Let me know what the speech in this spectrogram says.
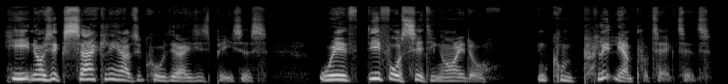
He knows exactly how to coordinate his pieces. With d4 sitting idle and completely unprotected.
